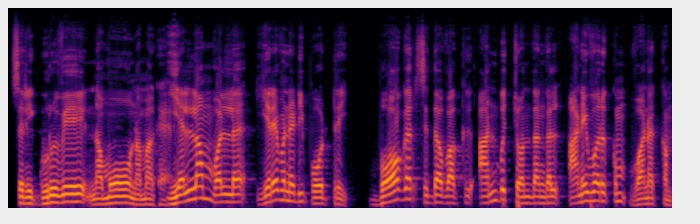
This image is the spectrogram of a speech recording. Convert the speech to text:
ஸ்ரீ குருவே நமோ நமக. எல்லாம் வல்ல இறைவனடி போற்றி. போகர் சித்தவாக்கு அன்பு சொந்தங்கள் அனைவருக்கும் வணக்கம்.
